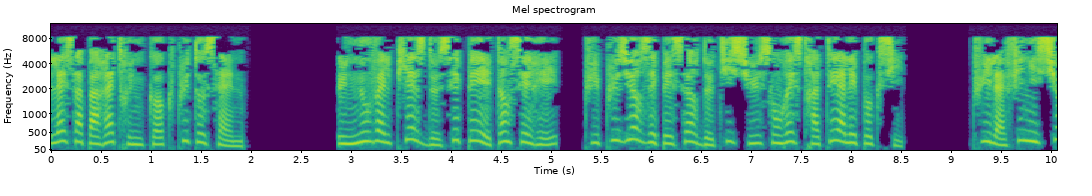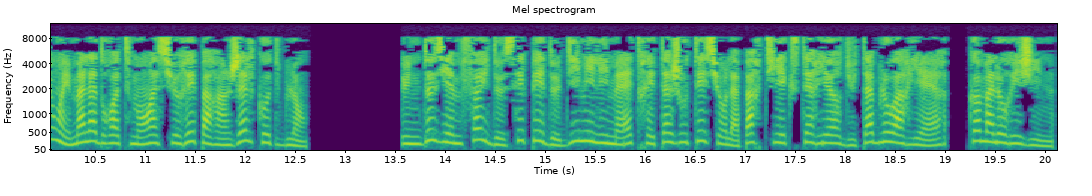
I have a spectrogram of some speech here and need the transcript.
laisse apparaître une coque plutôt saine. Une nouvelle pièce de CP est insérée, puis plusieurs épaisseurs de tissu sont restratées à l'époxy. Puis la finition est maladroitement assurée par un gel côte blanc. Une deuxième feuille de CP de 10 mm est ajoutée sur la partie extérieure du tableau arrière, comme à l'origine.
